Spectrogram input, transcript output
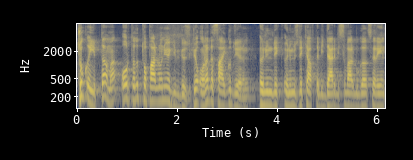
çok ayıptı ama ortalık toparlanıyor gibi gözüküyor. Ona da saygı duyarım. Önündeki, önümüzdeki hafta bir derbisi var bu Galatasaray'ın.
